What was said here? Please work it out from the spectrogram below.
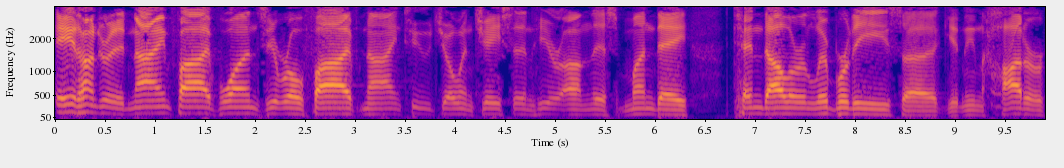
800 951 0592. Joe and Jason here on this Monday. $10 liberties, uh, getting hotter.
